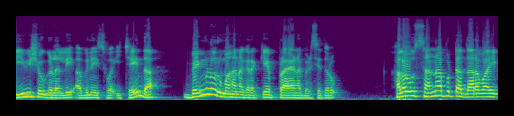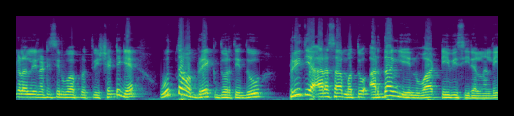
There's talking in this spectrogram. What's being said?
ಟಿವಿ ಶೋಗಳಲ್ಲಿ ಅಭಿನಯಿಸುವ ಇಚ್ಛೆಯಿಂದ ಬೆಂಗಳೂರು ಮಹಾನಗರಕ್ಕೆ ಪ್ರಯಾಣ ಬೆಳೆಸಿದರು. ಹಲವು ಸಣ್ಣ ಪುಟ್ಟ ಧಾರಾವಾಹಿಗಳಲ್ಲಿ ನಟಿಸಿರುವ ಪೃಥ್ವಿ ಶೆಟ್ಟಿಗೆ ಉತ್ತಮ ಬ್ರೇಕ್ ದೊರೆತಿದ್ದು, ಪ್ರೀತಿಯ ಅರಸ ಮತ್ತು ಅರ್ಧಾಂಗಿ ಎನ್ನುವ ಟಿವಿ ಸೀರಿಯಲ್ನಲ್ಲಿ.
